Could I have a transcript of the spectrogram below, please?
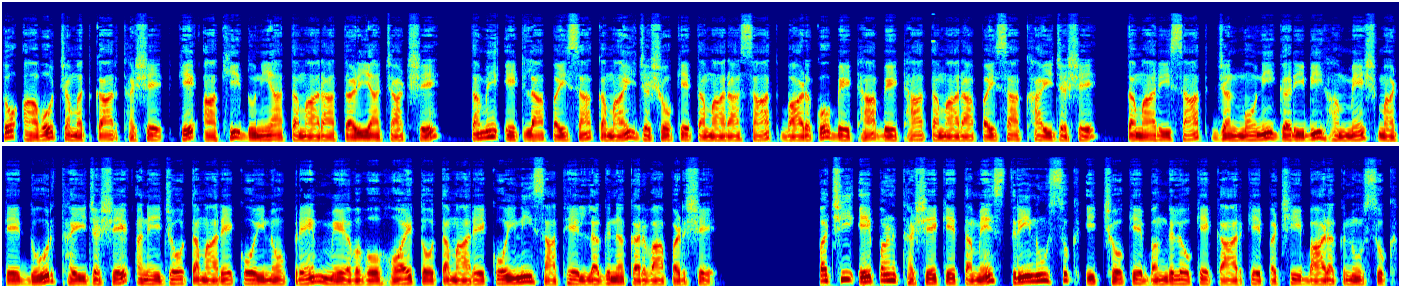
તો આવો ચમત્કાર થશે કે આખી દુનિયા તમારા તળિયા ચાટશે. તમે એટલા પૈસા કમાઈ જશો કે તમારા સાત બાળકો બેઠા બેઠા તમારા પૈસા ખાઈ જશે. તમારી સાત જન્મોની ગરીબી હંમેશ માટે દૂર થઈ જશે અને જો તમારે કોઈનો પ્રેમ મેળવવો હોય તો તમારે કોઈની સાથે લગ્ન કરવા પડશે. પછી એ પણ થશે કે તમે સ્ત્રીનું સુખ ઈચ્છો કે બંગલો કે કાર કે પછી બાળકનું સુખ,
